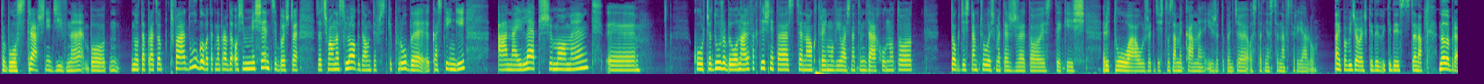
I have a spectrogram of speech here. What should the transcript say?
To było strasznie dziwne, bo no, ta praca trwała długo, bo tak naprawdę 8 miesięcy, bo jeszcze zatrzymał nas lockdown, te wszystkie próby, e, castingi. A najlepszy moment. Yy, kurczę, dużo było, no ale faktycznie ta scena, o której mówiłaś na tym dachu, no to to gdzieś tam czułyśmy też, że to jest jakiś rytuał, że gdzieś to zamykamy i że to będzie ostatnia scena w serialu. A i powiedziałaś, kiedy, kiedy jest scena. No dobra.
